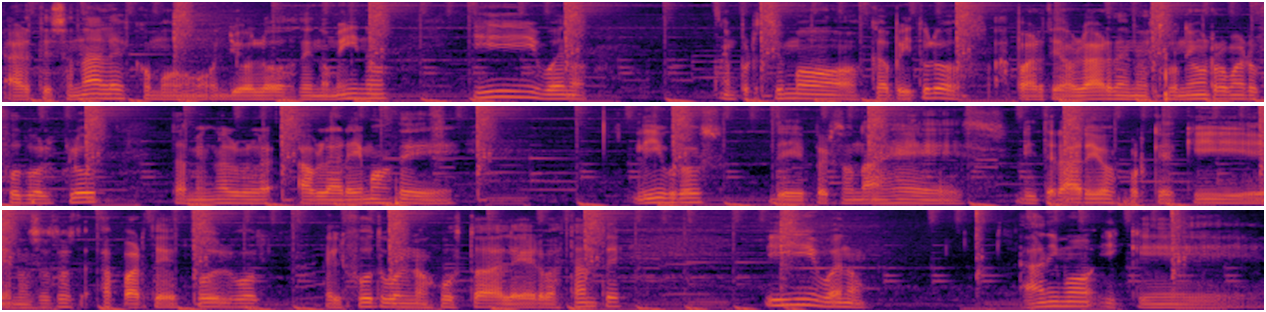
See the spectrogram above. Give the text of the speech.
artesanales, como yo los denomino. Y bueno, en próximos capítulos, aparte de hablar de nuestra Unión Romero Fútbol Club, también hablaremos de libros, de personajes literarios, porque aquí nosotros, aparte del fútbol, el fútbol nos gusta leer bastante. Y bueno, ánimo y que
